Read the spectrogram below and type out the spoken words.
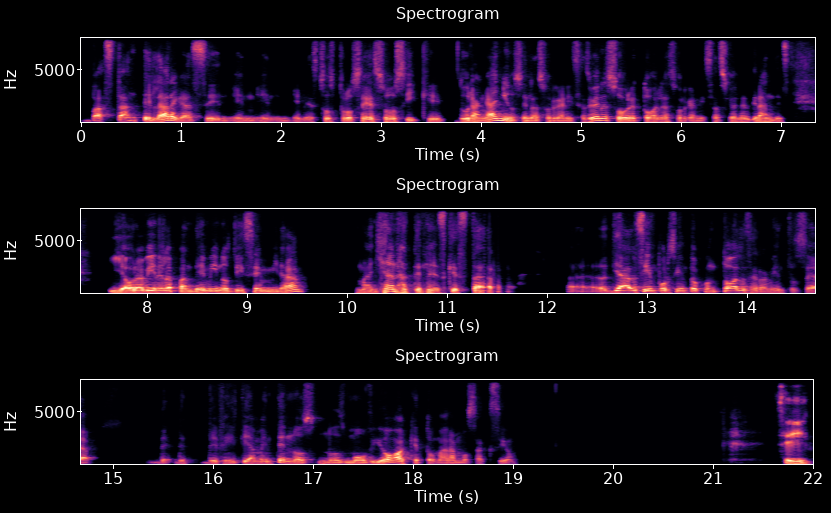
bastante largas en, estos procesos y que duran años en las organizaciones, sobre todo en las organizaciones grandes. Y ahora viene la pandemia y nos dice, mira, mañana tenés que estar ah, ya al 100% con todas las herramientas. O sea, definitivamente nos, nos movió a que tomáramos acción. Sí,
